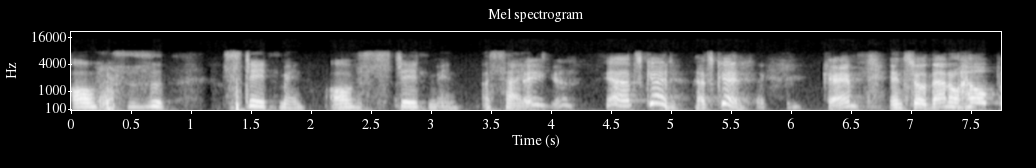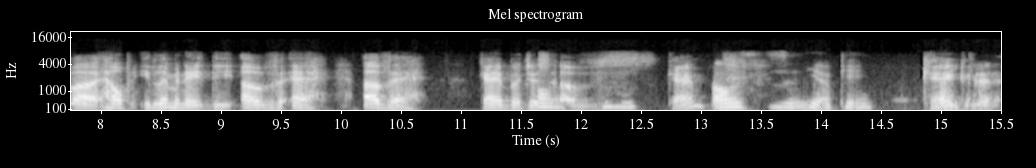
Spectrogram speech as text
of s- statement of statement aside. There you go. Yeah, that's good. That's good. Okay, and so that'll help uh, help eliminate the of eh of eh. Okay, but just Oh, of. mhm. Okay. Of yeah, okay. Okay, Right. good.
